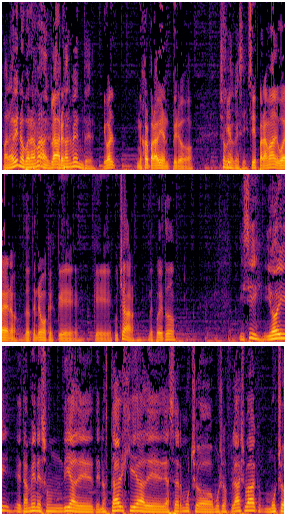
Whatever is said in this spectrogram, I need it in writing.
Para bien o para mal, Claro. totalmente. Igual, mejor para bien, pero... Yo si creo es- que sí. Si es para mal, bueno, lo tendremos que, que, que escuchar, después de todo. Y sí, y hoy eh, también es un día de, de nostalgia, de, de hacer mucho, mucho flashback, muchas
